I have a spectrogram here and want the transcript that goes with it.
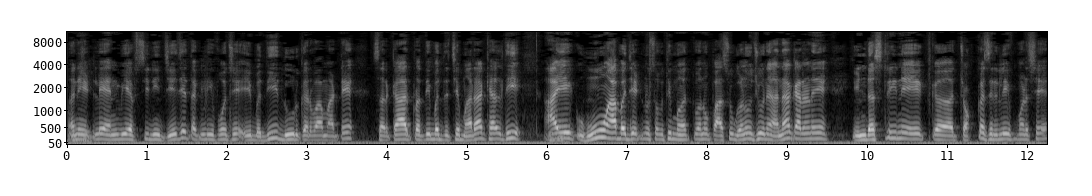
અને એટલે એનબીએફસીની જે જે તકલીફો છે એ બધી દૂર કરવા માટે સરકાર પ્રતિબદ્ધ છે મારા ખ્યાલથી. આ એક હું આ બજેટનું સૌથી મહત્વનું પાસું ગણું છું અને આના કારણે ઇન્ડસ્ટ્રીને એક ચોક્કસ રિલીફ મળશે.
